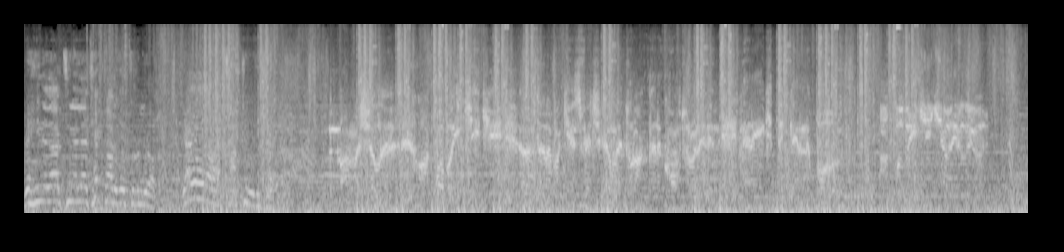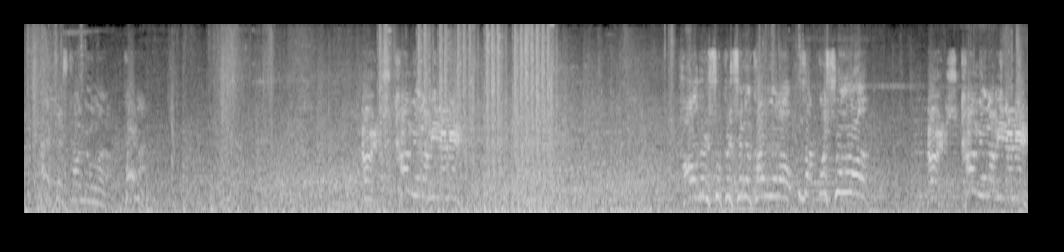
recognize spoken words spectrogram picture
rehineler tünele tekrar götürülüyor. Yay olarak takip edeceğiz. Anlaşıldı. Akbaba 2-2. Ön tarafa kes ve çıkın ve durakları kontrol edin. Nereye gittiklerini bulun. Akbaba 2-2 ayrılıyor. Herkes kamyonlara, hemen. Burns, kamyona binelim. Kaldır şu kıçını kamyona, uzaklaşıyorlar. Burns, kamyona binelim.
